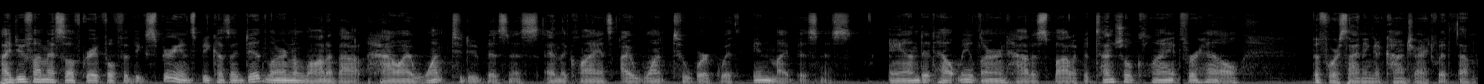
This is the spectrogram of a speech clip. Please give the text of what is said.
I do find myself grateful for the experience because I did learn a lot about how I want to do business and the clients I want to work with in my business. And it helped me learn how to spot a potential client for hell before signing a contract with them.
